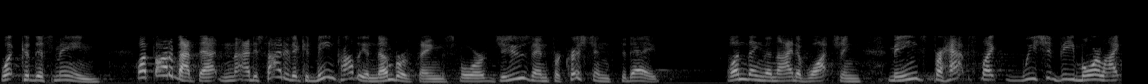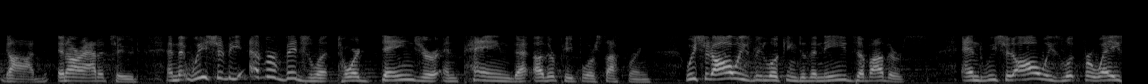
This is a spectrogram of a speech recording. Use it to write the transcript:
What could this mean? Well, I thought about that, and I decided it could mean probably a number of things for Jews and for Christians today. One thing the night of watching means perhaps like we should be more like God in our attitude and that we should be ever vigilant toward danger and pain that other people are suffering. We should always be looking to the needs of others and we should always look for ways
